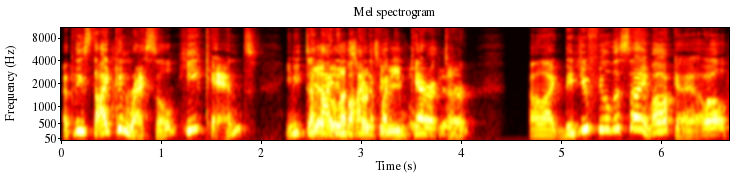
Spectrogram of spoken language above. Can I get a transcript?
At least I can wrestle. He can't. You need to Yeah, hide him behind a lesser of two fucking evils, character. I'm like, did you feel the same? Okay, well,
